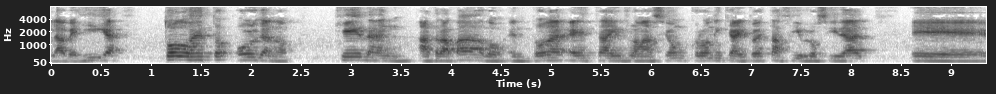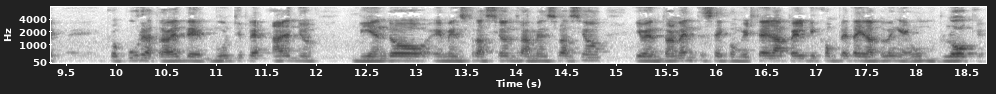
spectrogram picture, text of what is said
la vejiga, todos estos órganos quedan atrapados en toda esta inflamación crónica y toda esta fibrosidad eh, que ocurre a través de múltiples años viendo menstruación tras menstruación y eventualmente se convierte la pelvis completa y el abdomen en un bloque.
